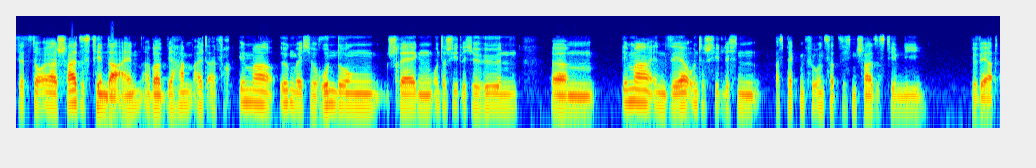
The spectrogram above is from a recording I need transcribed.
setzt ihr euer Schaltsystem da ein, aber wir haben halt einfach immer irgendwelche Rundungen, Schrägen, unterschiedliche Höhen, ähm, immer in sehr unterschiedlichen Aspekten. Für uns hat sich ein Schaltsystem nie bewährt.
